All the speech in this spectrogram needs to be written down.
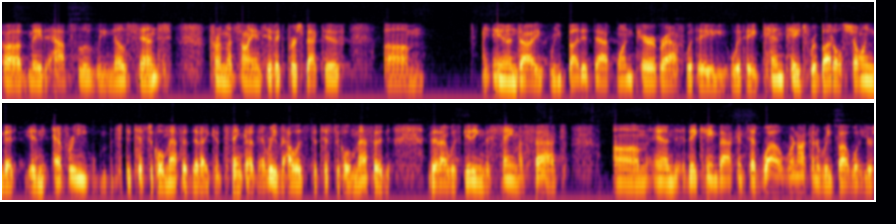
uh, made absolutely no sense from a scientific perspective. Um, and I rebutted that one paragraph with a with a 10 page rebuttal showing that in every statistical method that I could think of, every valid statistical method, that I was getting the same effect. Um, and they came back and said, "Well, we're not going to rebut what you're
